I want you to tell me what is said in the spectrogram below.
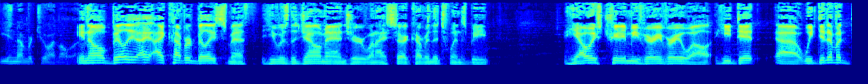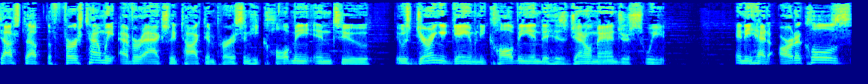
He's number two on the list. You know, Billy. I, I covered Billy Smith. He was the general manager when I started covering the Twins beat. He always treated me very, very well. He did. Uh, we did have a dust up the first time we ever actually talked in person. He called me into. It was during a game, and he called me into his general manager's suite, and he had articles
